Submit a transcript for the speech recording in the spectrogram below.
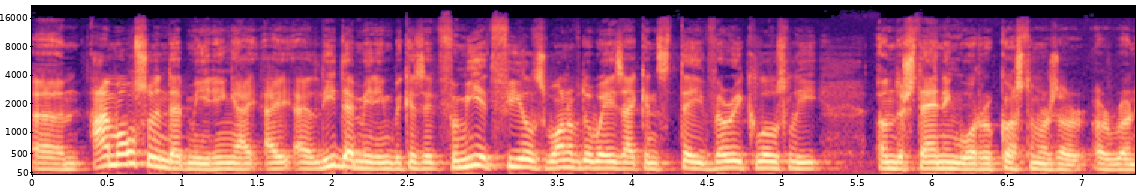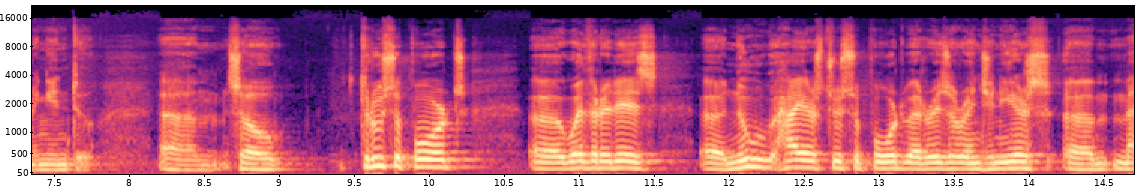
Um, I'm also in that meeting. I, I, I lead that meeting because it, for me it feels one of the ways I can stay very closely understanding what our customers are, are running into. Um, so through support, uh, whether it is uh, new hires to support, whether it's our engineers um, uh,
